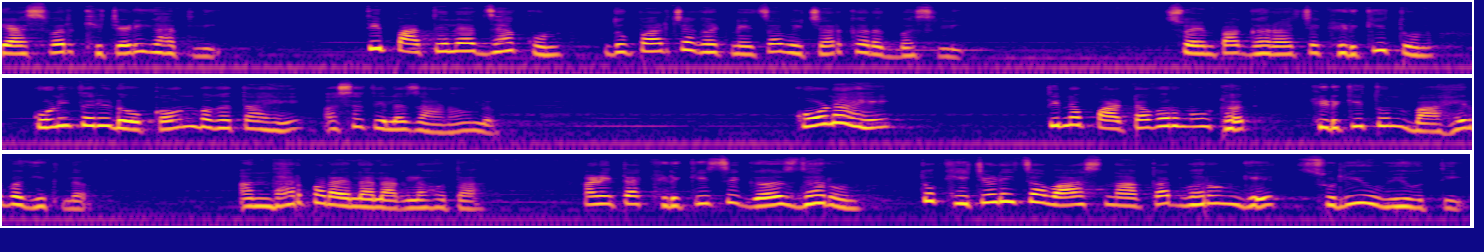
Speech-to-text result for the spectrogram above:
गॅसवर खिचडी घातली. ती पातेल्यात झाकून दुपारच्या घटनेचा विचार करत बसली. स्वयंपाकघराच्या खिडकीतून कोणीतरी डोकावून बघत आहे असं तिला जाणवलं. कोण आहे? तिनं पाटावरून उठत खिडकीतून बाहेर बघितलं. अंधार पडायला लागला होता आणि त्या खिडकीचे गज धरून तो खिचडीचा वास नाकात भरून घेत चुली उभी होती.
